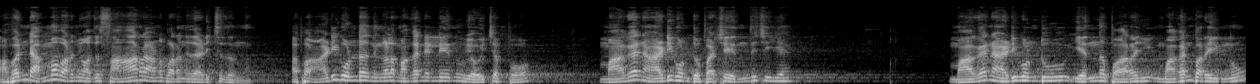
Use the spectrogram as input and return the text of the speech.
അവന്റെ അമ്മ പറഞ്ഞു അത് സാറാണ് പറഞ്ഞത് അടിച്ചതെന്ന്. അപ്പോൾ അടി കൊണ്ട് നിങ്ങളെ മകനല്ലേ എന്ന് ചോദിച്ചപ്പോൾ മകൻ അടി കൊണ്ടു പക്ഷെ എന്ത് ചെയ്യാൻ? മകൻ അടി കൊണ്ടു എന്ന് പറയും മകൻ പറയുന്നു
